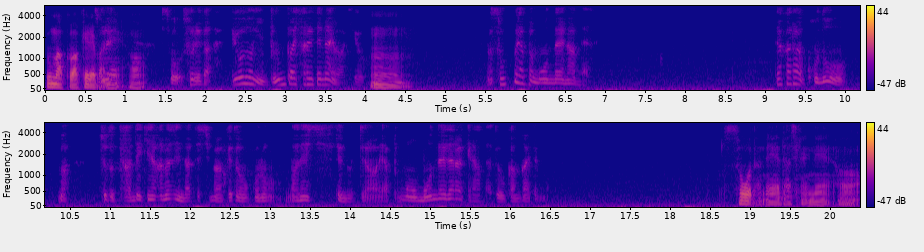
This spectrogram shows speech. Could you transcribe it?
うまく分ければね。そう、それが平等に分配されてないわけよ。うん。うん。そこがやっぱ問題なんだよ。だから、この、まあ、ちょっと端的な話になってしまうけど、このマネーシステムっていうのはやっぱもう問題だらけなんだ、どう考えても。そうだね。確かにね。あ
